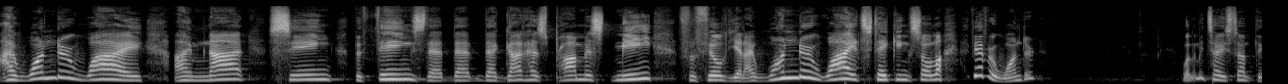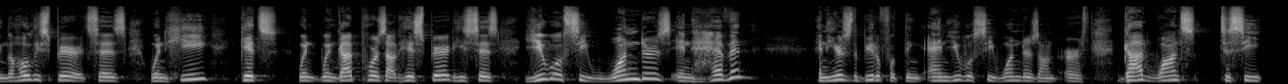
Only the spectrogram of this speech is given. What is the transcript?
I wonder why I'm not seeing the things that, that, that God has promised me fulfilled yet. I wonder why it's taking so long. Have you ever wondered? Well, let me tell you something. The Holy Spirit says when He gets, when, when God pours out His Spirit, He says, You will see wonders in heaven and here's the beautiful thing, and you will see wonders on earth. God wants to see,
